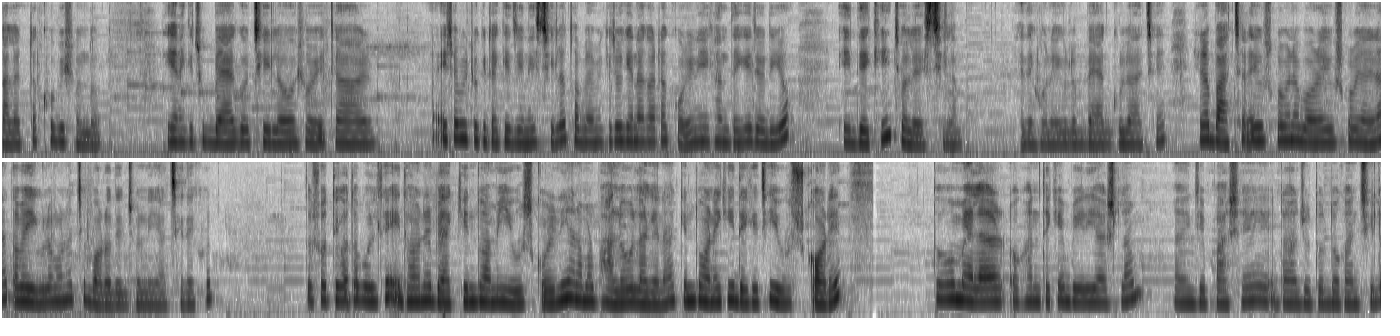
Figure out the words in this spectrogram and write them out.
কালারটা খুবই সুন্দর। এখানে কিছু ব্যাগও ছিল, সোয়েটার এইসবই টুকিটাকি জিনিস ছিল, তবে আমি কিছু কেনাকাটা করিনি এখান থেকে, যদিও এই দেখেই চলে এসেছিলাম। এই দেখুন, এগুলো ব্যাগগুলো আছে। এরা বাচ্চারা ইউজ করবে না, বড়রা ইউজ করবে জানি না, তবে এইগুলো মনে হচ্ছে বড়দের জন্যই আছে, দেখুন। তো সত্যি কথা বলতে এই ধরনের ব্যাগ কিন্তু আমি ইউজ করিনি আর আমার ভালোও লাগে না, কিন্তু অনেকেই দেখেছি ইউজ করে। তো মেলার ওখান থেকে বেরিয়ে আসলাম যে পাশে একটা জুতোর দোকান ছিল।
